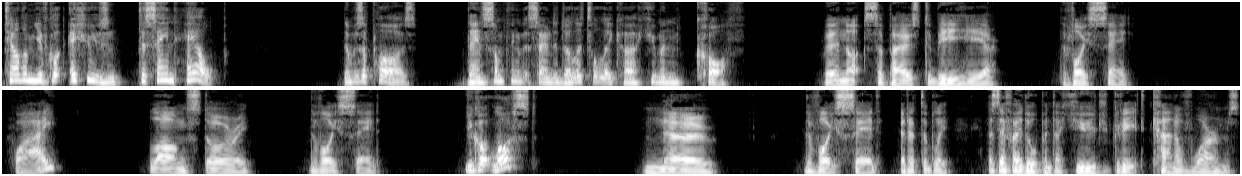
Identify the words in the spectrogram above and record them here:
Tell them you've got issues and to send help. There was a pause, then something that sounded a little like a human cough. We're not supposed to be here, the voice said. Why? Long story, the voice said. You got lost? No, the voice said irritably, as if I'd opened a huge great can of worms.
